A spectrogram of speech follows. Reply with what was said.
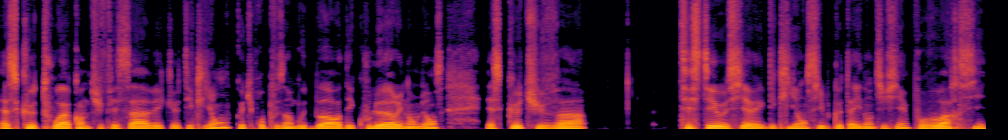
Est-ce que toi, quand tu fais ça avec euh, tes clients, que tu proposes un mood board, des couleurs, une ambiance, est-ce que tu vas tester aussi avec des clients cibles que tu as identifiés pour voir si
